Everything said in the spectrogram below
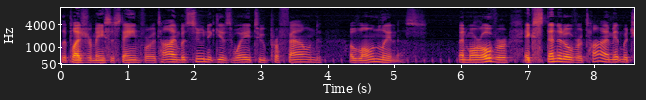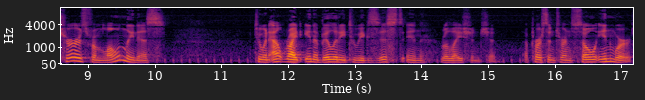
The pleasure may sustain for a time, but soon it gives way to profound loneliness. And moreover, extended over time, it matures from loneliness to an outright inability to exist in relationship. A person turns so inward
